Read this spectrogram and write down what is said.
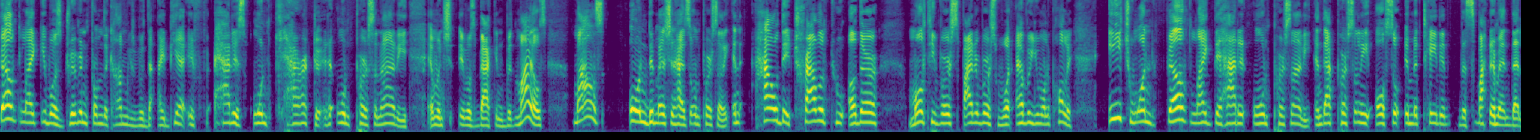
felt like it was driven from the comics with the idea. It had its own character, its own personality. And when she, it was back in with Miles, Miles own dimension has its own personality and how they travel to other multiverse spider-verse whatever you want to call it each one felt like they had its own personality and that personality also imitated the spider-man that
